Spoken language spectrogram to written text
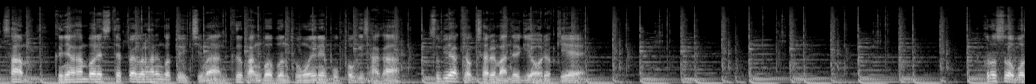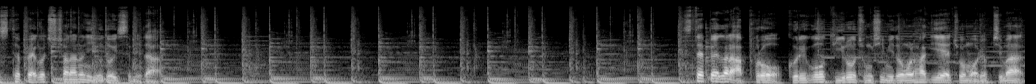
3. 그냥 한 번에 step back을 하는 것도 있지만 그 방법은 동호인의 보폭이 작아 수비와 격차를 만들기 어렵기에 crossover step back을 추천하는 이유도 있습니다. step back은 앞으로 그리고 뒤로 중심 이동을 하기에 좀 어렵지만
